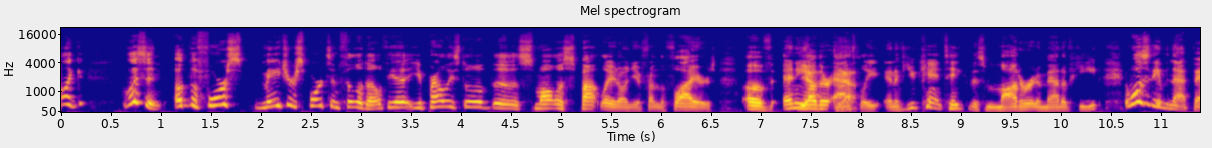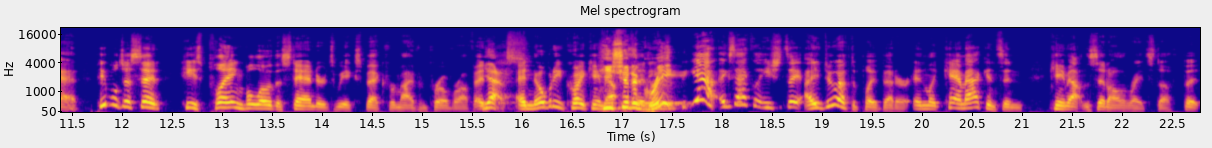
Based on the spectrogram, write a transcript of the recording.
like. Listen, of the four major sports in Philadelphia, you probably still have the smallest spotlight on you from the Flyers of any Yeah, other yeah. athlete. And if you can't take this moderate amount of heat, it wasn't even that bad. People just said he's playing below the standards we expect from Ivan Provorov. And, Yes. and nobody quite came. He out and should said agree. yeah, exactly. He should say I do have to play better. And like Cam Atkinson came out and said all the right stuff, but.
